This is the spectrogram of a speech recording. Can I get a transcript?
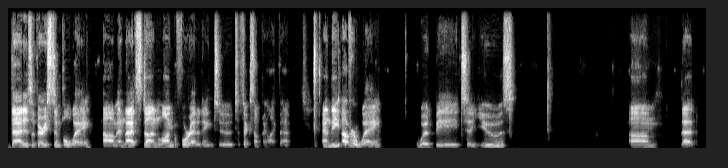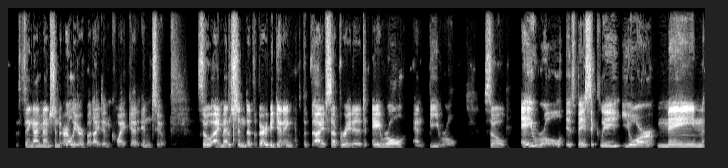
that is a very simple way, um, and that's done long before editing to, to fix something like that. And the other way would be to use um, that thing I mentioned earlier, but I didn't quite get into. So I mentioned at the very beginning that I've separated A-roll and B-roll. So A-roll is basically your main,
